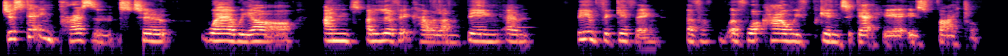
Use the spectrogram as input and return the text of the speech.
just getting present to where we are. And I love it, Caroline, being um, being forgiving of, of what how we've begin to get here is vital.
